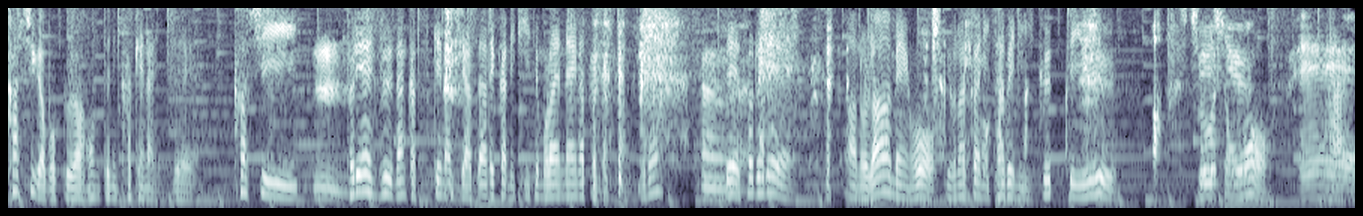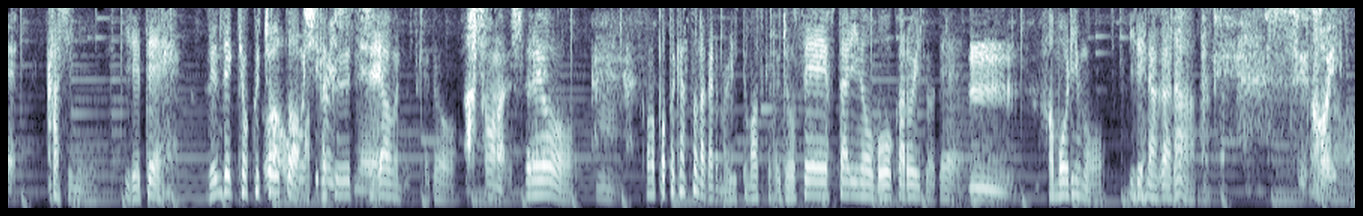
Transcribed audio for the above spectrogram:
歌詞が僕は本当に書けないんで、歌詞、うん、とりあえずなんかつけなきゃ誰かに聞いてもらえないなと思ったんですよね。うん、で、それで、あの、ラーメンを夜中に食べに行くっていうシチュエーションを、はい、歌詞に入れて、全然曲調とは全く違うんですけど、ね、あ、そうなんですね。それを、うん、このポッドキャストの中でも言ってますけど、女性二人のボーカロイドで、うん、ハモリも入れながら、すごい、凝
